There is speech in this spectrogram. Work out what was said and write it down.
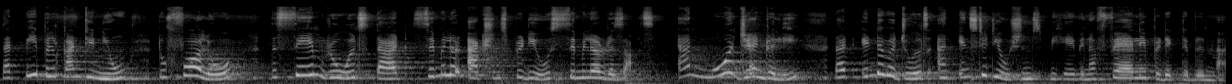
that people continue to follow the same rules, that similar actions produce similar results, and more generally, that individuals and institutions behave in a fairly predictable manner.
